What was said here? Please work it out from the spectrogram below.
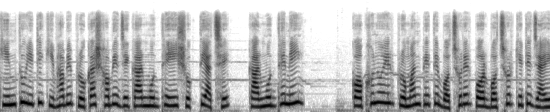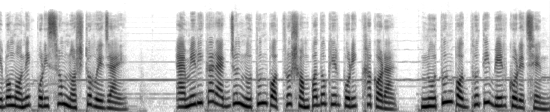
কিন্তু এটি কীভাবে প্রকাশ হবে যে কার মধ্যে এই শক্তি আছে, কার মধ্যে নেই? কখনো এর প্রমাণ পেতে বছরের পর বছর কেটে যায় এবং অনেক পরিশ্রম নষ্ট হয়ে যায়। আমেরিকার একজন নতুন পত্র সম্পাদকের পরীক্ষা করার নতুন পদ্ধতি বের করেছেন।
